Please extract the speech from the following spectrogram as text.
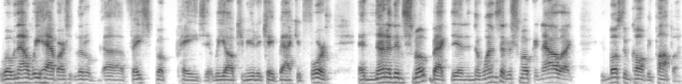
Well, now we have our little uh, Facebook page that we all communicate back and forth, and none of them smoked back then. And the ones that are smoking now, like most of them call me Papa.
